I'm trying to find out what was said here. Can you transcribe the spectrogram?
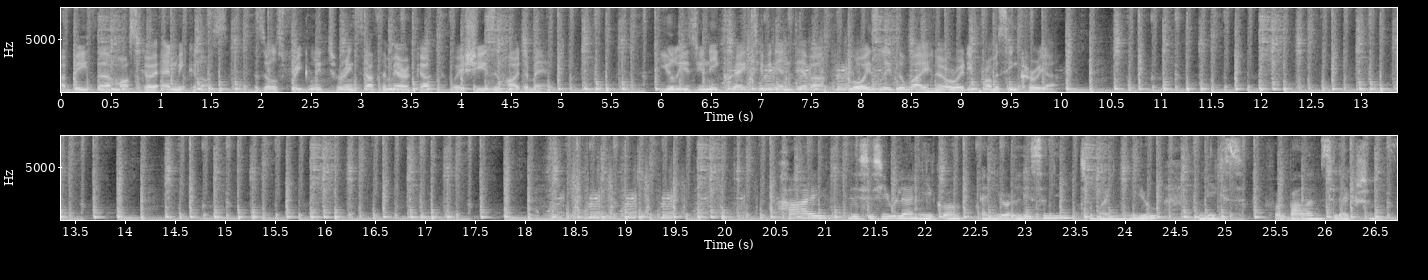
Ibiza, Moscow, and Mykonos, as well as frequently touring South America, where she is in high demand. Yulia's unique creativity and endeavour will always lead the way in her already promising career. Hi, this is Yulia Niko, and you are listening to my new mix for Balance Selections.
